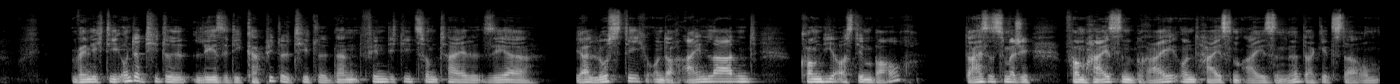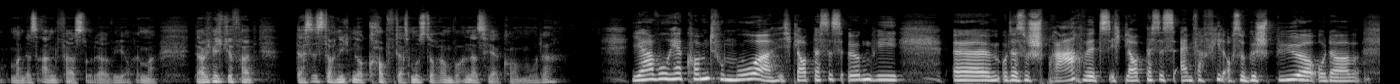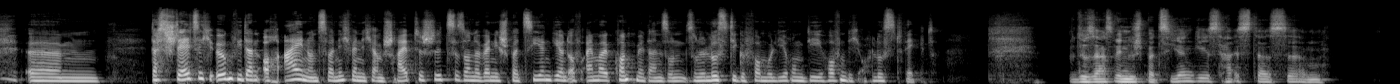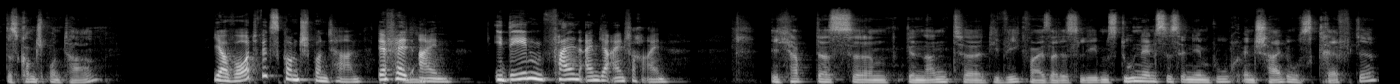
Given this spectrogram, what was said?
Wenn ich die Untertitel lese, die Kapiteltitel, dann finde ich die zum Teil sehr ja, lustig und auch einladend. Kommen die aus dem Bauch? Da heißt es zum Beispiel vom heißen Brei und heißem Eisen. Ne? Da geht es darum, ob man das anfasst oder wie auch immer. Da habe ich mich gefragt, das ist doch nicht nur Kopf, das muss doch irgendwo anders herkommen, oder? Ja, woher kommt Humor? Ich glaube, das ist irgendwie ähm, oder so Sprachwitz. Ich glaube, das ist einfach viel auch so Gespür oder ähm, das stellt sich irgendwie dann auch ein. Und zwar nicht, wenn ich am Schreibtisch sitze, sondern wenn ich spazieren gehe und auf einmal kommt mir dann so, so eine lustige Formulierung, die hoffentlich auch Lust weckt. Du sagst, wenn du spazieren gehst, heißt das, ähm, das kommt spontan? Ja, Wortwitz kommt spontan. Der fällt mhm. ein. Ideen fallen einem ja einfach ein. Ich habe das ähm, genannt, äh, die Wegweiser des Lebens. Du nennst es in dem Buch Entscheidungskräfte.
